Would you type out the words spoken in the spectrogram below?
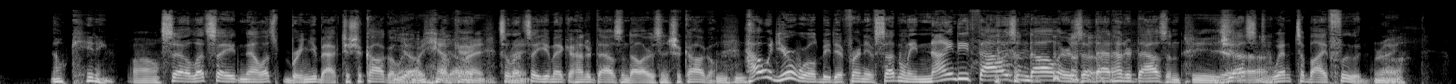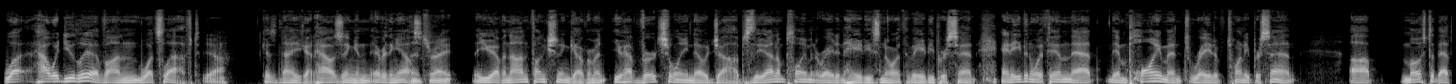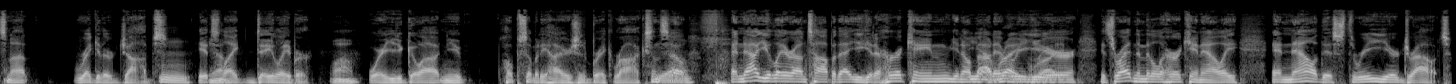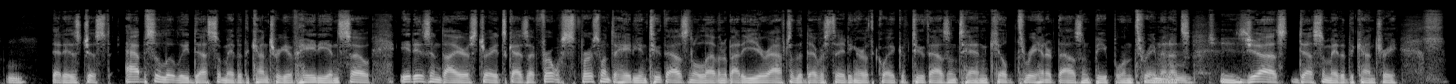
No kidding. Wow. So let's say now let's bring you back to Chicago. Yeah, yeah, okay. Right, so right. let's say you make hundred thousand dollars in Chicago. Mm-hmm. How would your world be different if suddenly ninety thousand dollars of that hundred thousand just went to buy food? Right. What? How would you live on what's left? Yeah. Because now you got housing and everything else. That's right. You have a non-functioning government. You have virtually no jobs. The unemployment rate in Haiti is north of eighty percent, and even within that, the employment rate of twenty percent, uh, most of that's not regular jobs. Mm, it's yeah. like day labor. Wow. Where you go out and you hope somebody hires you to break rocks. And yeah. so, and now you layer on top of that, you get a hurricane, you know, about yeah, every year. Right. It's right in the middle of Hurricane Alley. And now this three year drought. Mm. That has just absolutely decimated the country of Haiti. And so it is in dire straits. Guys, I first, first went to Haiti in 2011, about a year after the devastating earthquake of 2010, killed 300,000 people in three mm, minutes, geez. just decimated the country.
